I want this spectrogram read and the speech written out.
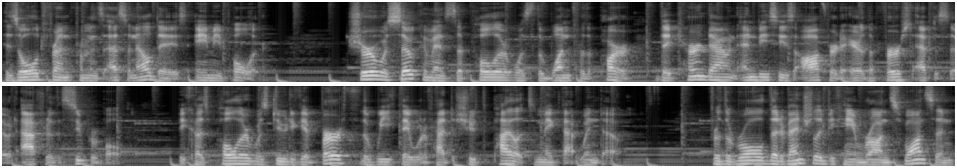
his old friend from his SNL days, Amy Poehler. Schur was so convinced that Poehler was the one for the part, they turned down NBC's offer to air the first episode after the Super Bowl, because Poehler was due to give birth the week they would have had to shoot the pilot to make that window. For the role that eventually became Ron Swanson,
